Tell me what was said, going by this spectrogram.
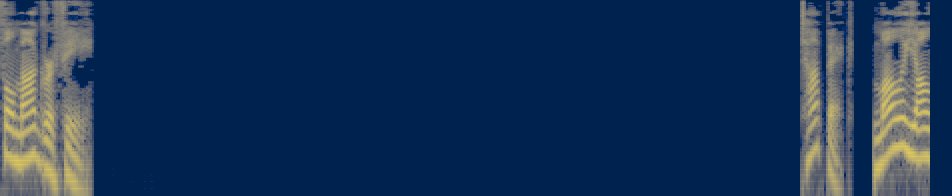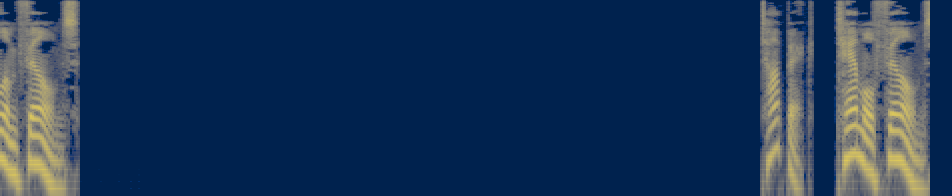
Filmography. Topic Malayalam films Tamil films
